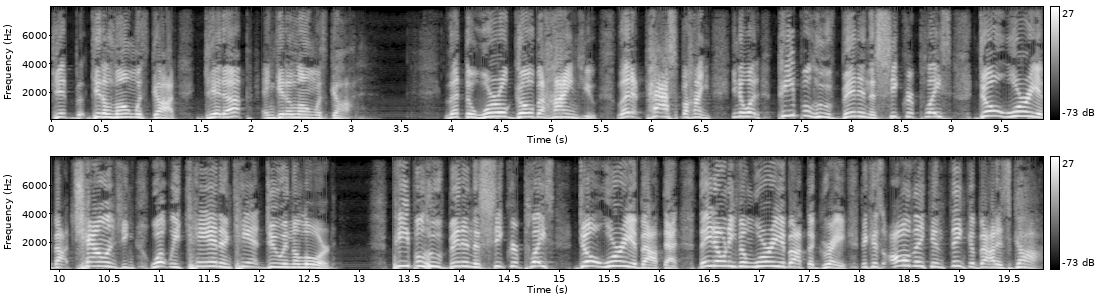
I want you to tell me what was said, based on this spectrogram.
Get, get alone with God. Get up and get alone with God. Let the world go behind you. Let it pass behind you. You know what? People who have been in the secret place don't worry about challenging what we can and can't do in the Lord. People who've been in the secret place don't worry about that. They don't even worry about the grave because all they can think about is God.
